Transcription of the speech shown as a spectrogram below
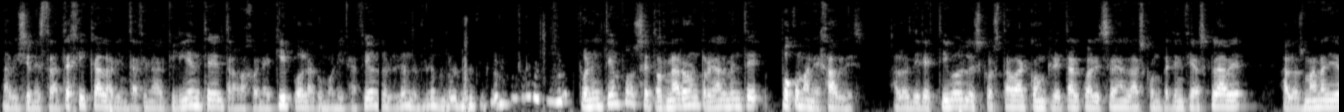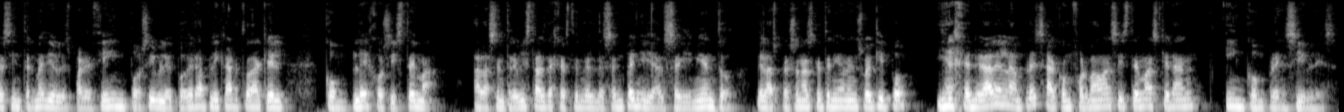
la visión estratégica, la orientación al cliente, el trabajo en equipo, la comunicación... Con el tiempo se tornaron realmente poco manejables. A los directivos les costaba concretar cuáles eran las competencias clave, a los managers intermedios les parecía imposible poder aplicar todo aquel complejo sistema a las entrevistas de gestión del desempeño y al seguimiento de las personas que tenían en su equipo, y en general en la empresa conformaban sistemas que eran incomprensibles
